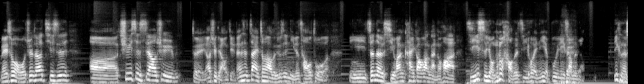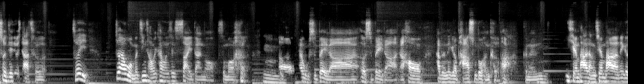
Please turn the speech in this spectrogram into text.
没错，我觉得其实呃趋势是要去对要去了解，但是再重要的就是你的操作，你真的喜欢开高杠杆的话，即使有那么好的机会，你也不一定上得了，你可能瞬间就下车了。所以，虽然我们经常会看到一些晒单哦，什么，嗯，呃，开五十倍的啊，二十倍的啊，然后它的那个趴数都很可怕，可能一千趴、两千趴的那个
